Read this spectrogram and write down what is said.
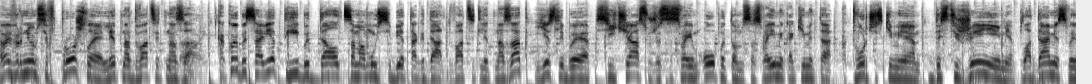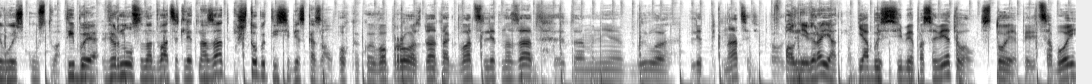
Давай вернемся в прошлое, лет на 20 назад. Давай. Какой бы совет ты бы дал самому себе тогда, 20 лет назад, если бы сейчас уже со своим опытом, со своими какими-то творческими достижениями, плодами своего искусства, ты бы вернулся на 20 лет назад, и что бы ты себе сказал? Ох, какой вопрос. Да, так, 20 лет назад, это мне было лет 15, получается. Вполне вероятно. Я бы себе посоветовал, стоя перед собой,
